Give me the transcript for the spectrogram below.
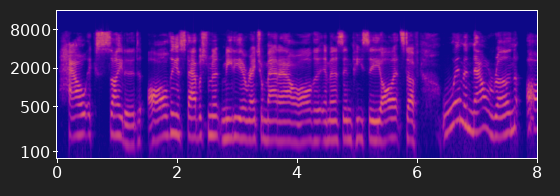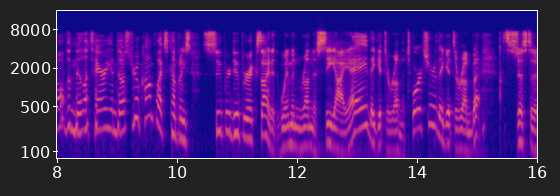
how excited all the establishment media, Rachel Maddow, all the MSNBC, all that stuff, women now run all the military industrial complex companies. Super duper excited. Women run the CIA, they get to run the torture, they get to run, but it's just a,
